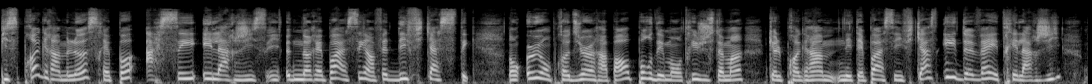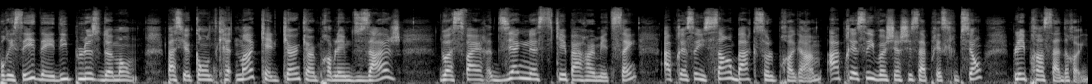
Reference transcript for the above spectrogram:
Puis ce programme-là serait pas assez élargi, n'aurait pas assez en fait d'efficacité. Donc eux ont produit un rapport pour démontrer justement que le programme n'était pas assez efficace et devait être élargi pour essayer d'aider plus de monde. Parce que concrètement, quelqu'un qui a un problème d'usage doit se faire diagnostiquer par un médecin. Après ça, il s'embarque sur le programme. Après ça, il va chercher sa prescription, puis là, il prend sa drogue.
